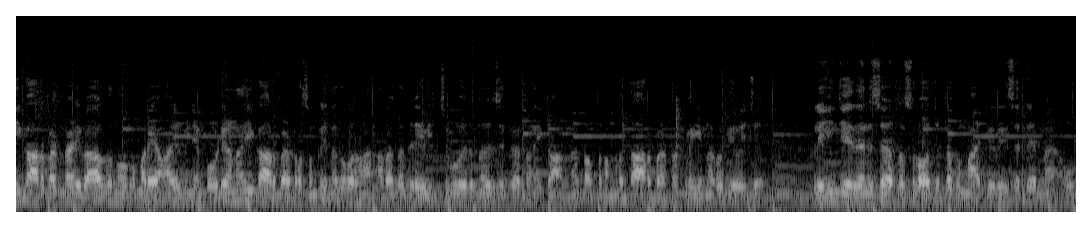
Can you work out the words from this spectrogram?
ഈ കാർബേറ്ററിന്റെ അടിഭാഗം നോക്കുമ്പോൾ അറിയാം. അലുമിനിയം ബോഡിയാണ് ഈ കാർബേറ്റർ അസംബ്ലി എന്നൊക്കെ പറയുന്നത്. അതൊക്കെ ദ്രവിച്ചു പോരുന്ന ഒരു സിറ്റുവേഷൻ ഈ കാണുന്നത് കേട്ടോ. അപ്പോൾ നമ്മൾ കാർബേറ്റർ ക്ലീനർ ഉപയോഗിച്ച് ക്ലീൻ ചെയ്തതിന് ശേഷം സ്ലോജറ്റൊക്കെ മാറ്റി റീസെറ്റ് ചെയ്യുമ്പോൾ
